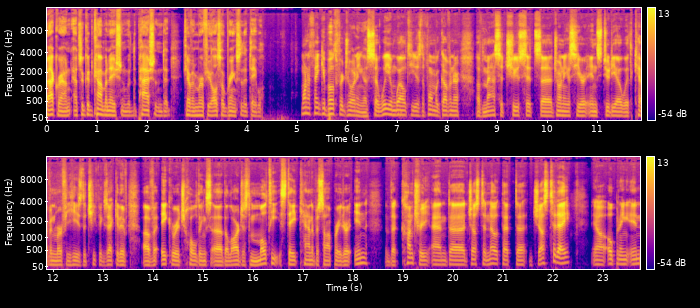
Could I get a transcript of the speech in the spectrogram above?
background. That's a good combination with the passion that Kevin Murphy also brings to the table. I want to thank you both for joining us. So, William Weld, he is the former governor of Massachusetts, uh, joining us here in studio with Kevin Murphy. He's the chief executive of Acreage Holdings, uh, the largest multi state cannabis operator in the country. And uh, just to note that uh, just today, uh, opening in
